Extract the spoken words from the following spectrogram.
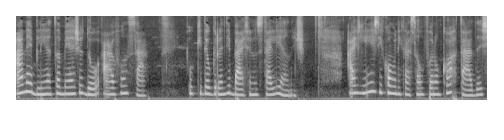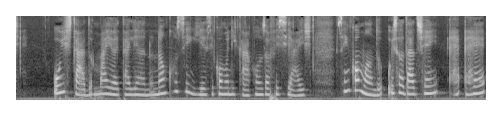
A neblina também ajudou a avançar o que deu grande baixa nos italianos. As linhas de comunicação foram cortadas, o Estado-Maior italiano não conseguia se comunicar com os oficiais sem comando, os soldados, re, re,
